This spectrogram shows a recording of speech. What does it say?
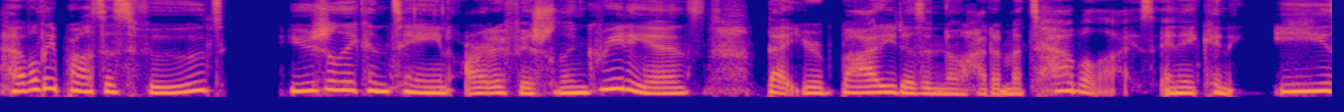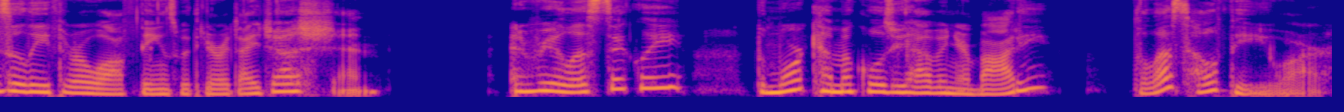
Heavily processed foods usually contain artificial ingredients that your body doesn't know how to metabolize, and it can easily throw off things with your digestion. And realistically, the more chemicals you have in your body, the less healthy you are.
